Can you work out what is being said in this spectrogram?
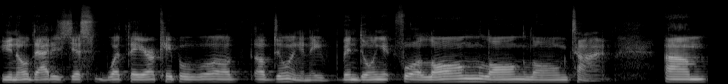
You know, that is just what they are capable of, of doing, and they've been doing it for a long, long, long time. Um,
